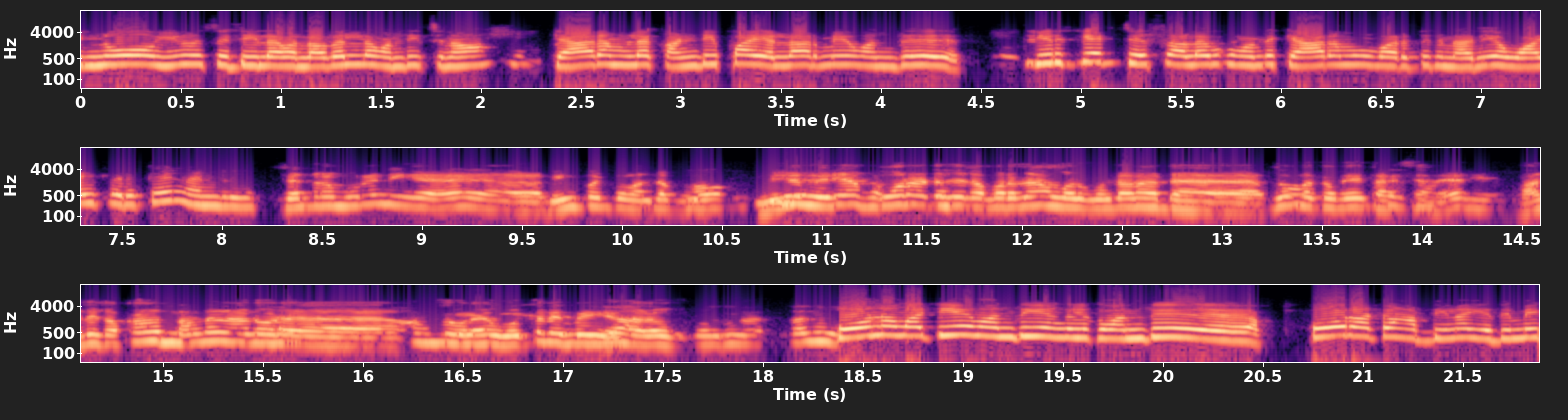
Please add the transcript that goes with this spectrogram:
இன்னும் யூனிவர்சிட்டி லெவல் லெவல்ல வந்துச்சுன்னா கேரம்ல கண்டிப்பா எல்லாருமே வந்து கிரிக்கெட் செஸ் அளவுக்கு வந்து கேரமும் வரதுக்கு நிறைய வாய்ப்பு இருக்கு. நன்றி. சென்ற முறை நீங்க வின் பண்ணிட்டு வந்தப்போ மிகப்பெரிய போராட்டத்துக்கு அப்புறம் தான் உங்களுக்கு உண்டான ஊக்கத்தொகையை கிடைச்சது. அதுக்கப்புறம் தமிழ்நாடோட ஒத்துழைப்பு போன வாட்டியே வந்து எங்களுக்கு வந்து போராட்டம் அப்படிலாம் எதுவுமே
